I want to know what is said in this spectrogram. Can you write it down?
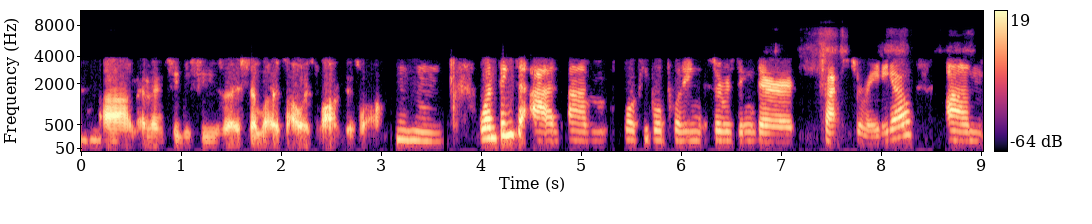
Mm-hmm. Um, and then CBC is very similar; it's always logged as well. Mm-hmm. One thing to add um, for people putting servicing their tracks to radio, um,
